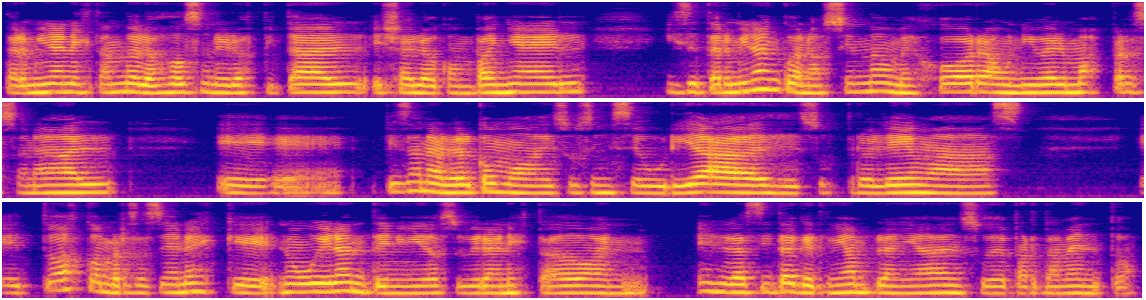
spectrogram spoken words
terminan estando los dos en el hospital, ella lo acompaña a él y se terminan conociendo mejor a un nivel más personal. Eh, empiezan a hablar como de sus inseguridades, de sus problemas, eh, todas conversaciones que no hubieran tenido si hubieran estado en, en la cita que tenían planeada en su departamento.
